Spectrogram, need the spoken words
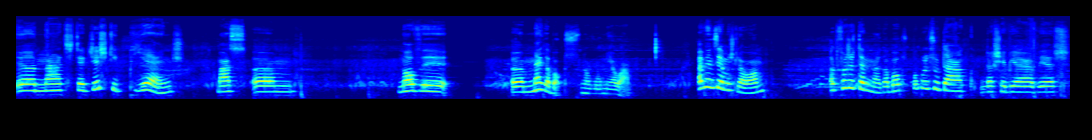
E, na 45 masz um, nowy um, megabox znowu miała. A więc ja myślałam, otworzę ten megabox po prostu tak dla siebie, wiesz.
